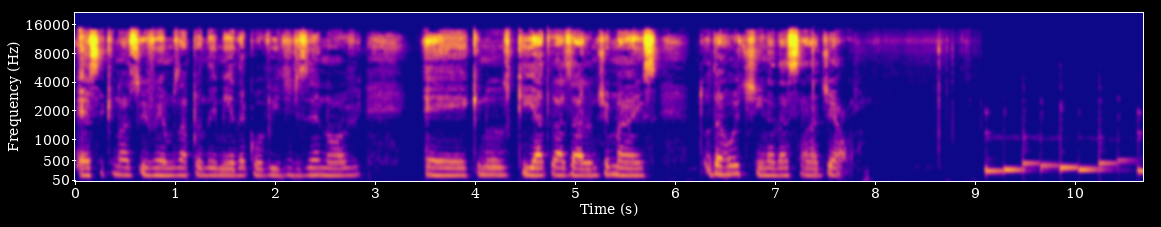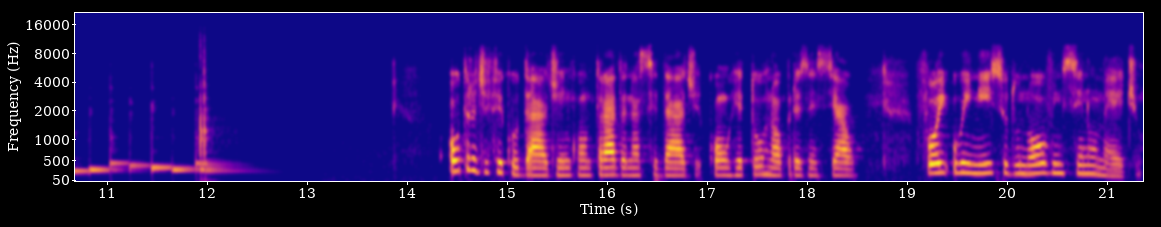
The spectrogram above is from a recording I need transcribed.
essa que nós vivemos na pandemia da Covid-19, é, que, nos, que atrasaram demais toda a rotina da sala de aula. Outra dificuldade encontrada na cidade com o retorno ao presencial foi o início do novo ensino médio,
